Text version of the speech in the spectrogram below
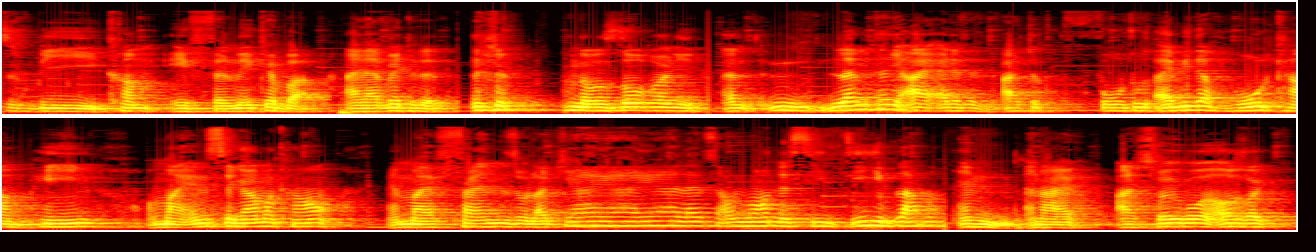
to become a filmmaker, but I never did it. And that was so funny. And let me tell you, I edited, I took photos, I made a whole campaign on my Instagram account. And my friends were like, yeah, yeah, yeah, let's, we want the CD, blah, blah. And, and I, I swear to God, I was like,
